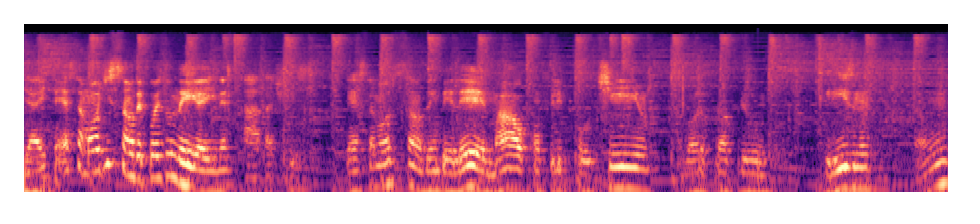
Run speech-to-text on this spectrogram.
E aí tem essa maldição depois do Ney aí, né? Ah, tá difícil. Tem essa maldição. Dembélé, Malcom, Felipe Coutinho, agora o próprio Griezmann. Então,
